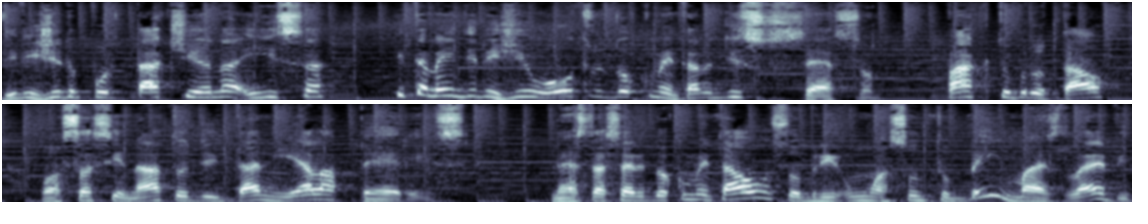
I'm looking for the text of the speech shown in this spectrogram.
dirigido por Tatiana Issa, e também dirigiu outro documentário de sucesso, Pacto Brutal, o assassinato de Daniela Pérez. Nesta série documental, sobre um assunto bem mais leve,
